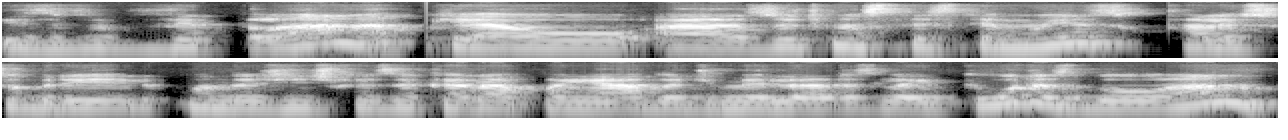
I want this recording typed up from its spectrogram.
Svetlana, que é o As Últimas Testemunhas, falei sobre ele quando a gente fez aquele apanhado de melhores leituras do ano,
